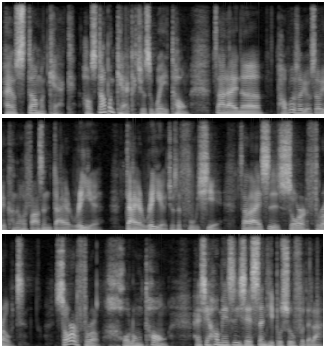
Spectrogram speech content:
还有 stomachache，好，stomachache 就是胃痛；再来呢，跑步的时候有时候也可能会发生 diarrhea，diarrhea 就是腹泻；再来是 sore throat。Sore throat 喉咙痛，还有一些后面是一些身体不舒服的啦，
